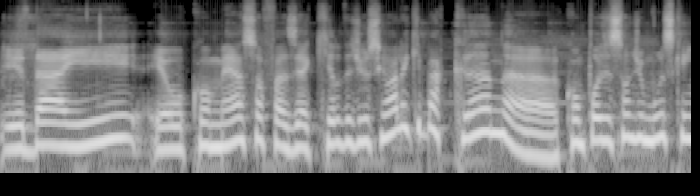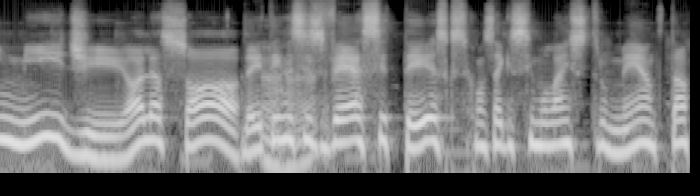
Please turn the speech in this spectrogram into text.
e daí eu começo a fazer aquilo e digo assim: olha que bacana, composição de música em MIDI, olha só. Daí uhum. tem esses VSTs que você consegue simular instrumento e tal.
